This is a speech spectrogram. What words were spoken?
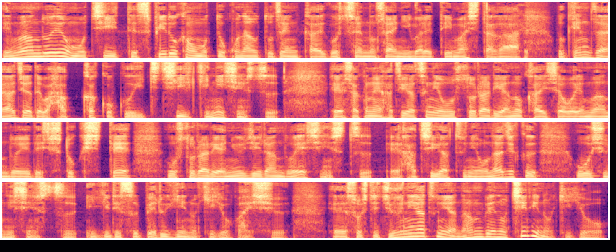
い、M&A を用いてスピード感を持って行うと前回ご出演の際に言われていましたが、はい、現在アジアでは8カ国1地域に進出、えー、昨年8月にオーストラリアの会社を M&A で取得して、オーストラリア、ニュージーランドへ進出、えー、8月に同じく欧州に進出、イギリス、ベルギーの企業買収、えー、そして12月には南米のチリの企業、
